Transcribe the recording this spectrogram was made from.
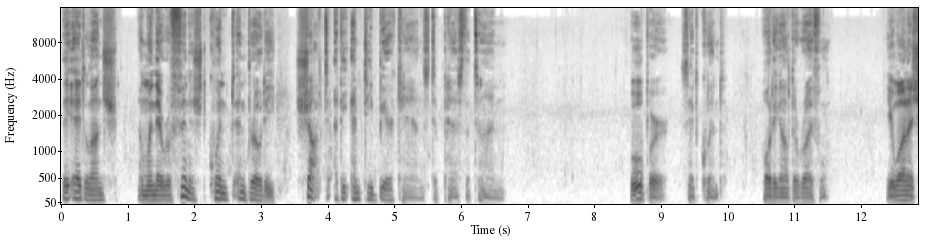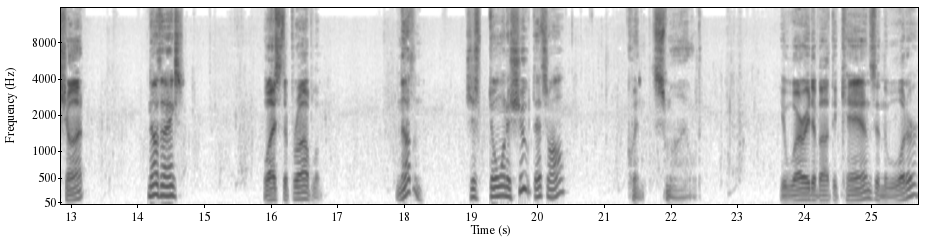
They ate lunch, and when they were finished, Quint and Brody shot at the empty beer cans to pass the time. Hooper, said Quint, holding out the rifle. You want a shot? No, thanks. What's the problem? Nothing. Just don't want to shoot, that's all. Quint smiled. You worried about the cans and the water?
